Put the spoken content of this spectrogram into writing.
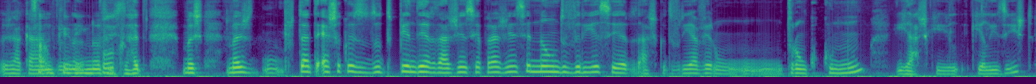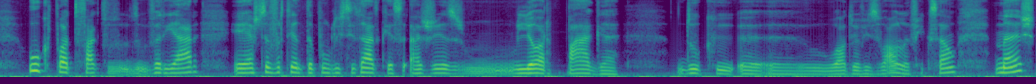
já cá um no, no, mas, mas portanto, esta coisa de depender da agência para agência não deveria ser. Acho que deveria haver um, um tronco comum, e acho que, que ele existe. O que pode, de facto, variar é esta vertente da publicidade, que é, às vezes melhor paga do que uh, uh, o audiovisual, a ficção, mas,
